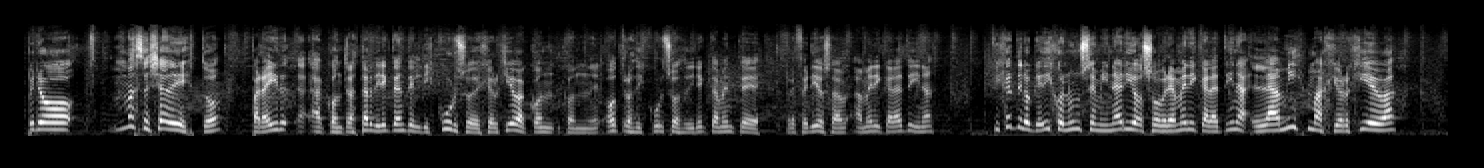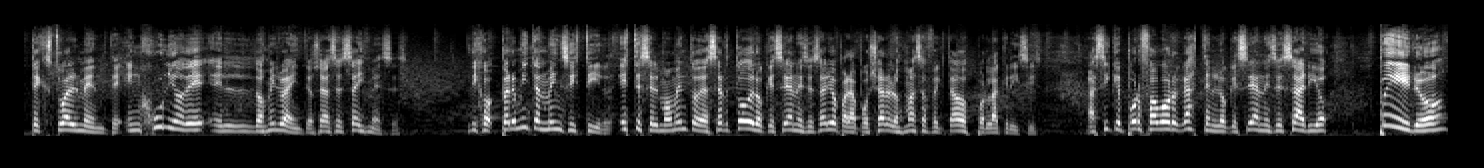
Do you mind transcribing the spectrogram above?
Pero más allá de esto, para ir a contrastar directamente el discurso de Georgieva con, otros discursos directamente referidos a América Latina, fíjate lo que dijo en un seminario sobre América Latina la misma Georgieva textualmente, en junio del 2020, o sea, hace seis meses. Dijo, permítanme insistir, este es el momento de hacer todo lo que sea necesario para apoyar a los más afectados por la crisis. Así que por favor gasten lo que sea necesario, pero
